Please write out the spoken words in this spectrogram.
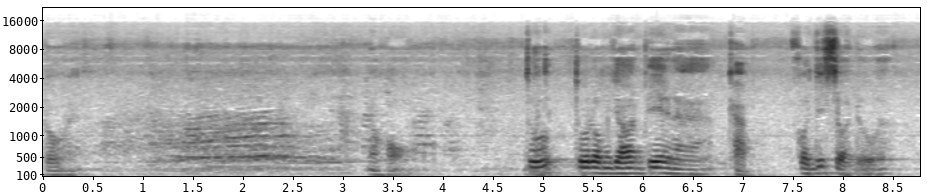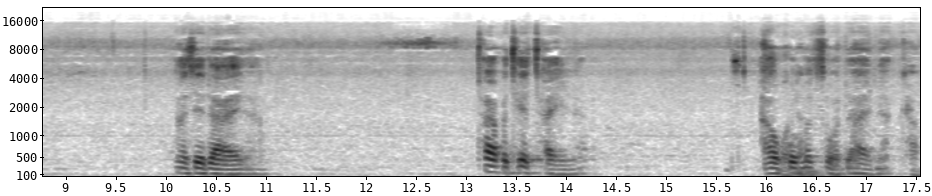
ธุฮะโอ้โหทุทุลองย้อนพิจารณาครับ คนที่สวดดูอะน่าเสียดายนะ ถ้าประเทศไทยนะ เอาคนมาสวดได้นะครับ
